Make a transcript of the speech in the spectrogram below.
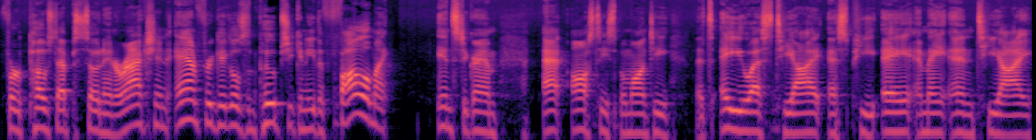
for post episode interaction. And for giggles and poops, you can either follow my Instagram at Austi Spamanti. That's A U S T I S P A M A N T I.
